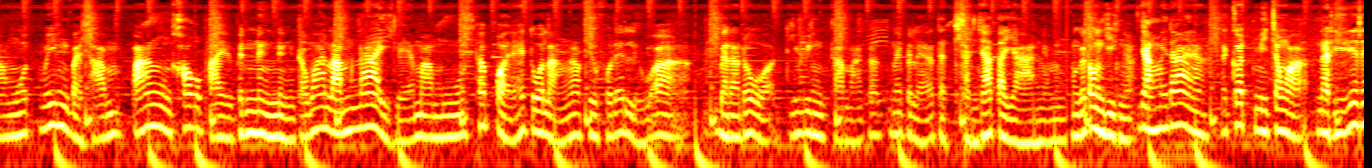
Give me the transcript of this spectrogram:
มามูสวิ่งไปซ้ำปั้งเข้าไปเป็นหนึ่งหนึ่งแต่ว่าล้ำหน้าอีกแล้วมามูสถ้าปล่อยให้ตัวหลังฟิลโฟเดนหรือว่าเบรโดอะที่วิ่งตามมาก็ไม่เป็นไรแล้วแต่สัญชาตญาณเนี่ยมันก็ต้องยิงอะยังไม่ได้นะแล้วก็มีจังหวะนาทีที่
